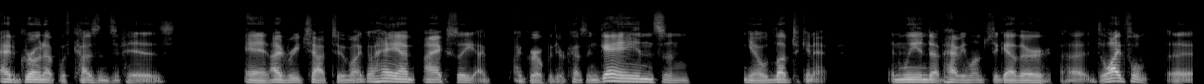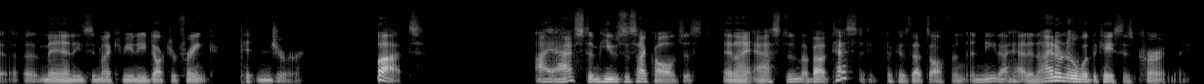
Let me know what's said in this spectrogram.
I had grown up with cousins of his, and I'd reach out to him. I go, "Hey, I'm, I actually I, I grew up with your cousin Gaines, and you know, would love to connect." and we end up having lunch together. Uh, delightful uh, uh, man. He's in my community, Dr. Frank Pittenger. But I asked him, he was a psychologist, and I asked him about testing because that's often a need I had. And I don't know what the case is currently.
